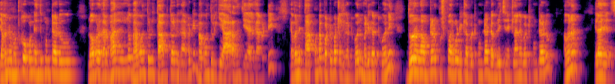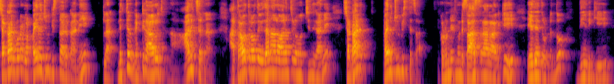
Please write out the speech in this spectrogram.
ఎవరిని ముట్టుకోకుండా ఎందుకుంటాడు లోపల గర్భాలయంలో భగవంతుడిని తాకుతాడు కాబట్టి భగవంతుడికి ఆరాధన చేయాలి కాబట్టి ఎవరిని తాకుండా పట్టుబట్టలు కట్టుకొని మడి కట్టుకొని దూరంగా ఉంటాడు. పుష్పాలు కూడా ఇట్లా పట్టుకుంటాడు. డబ్బులు ఇచ్చిన ఇట్లానే పట్టుకుంటాడు. అవునా? ఇలా షటార్ కూడా అట్లా పైన చూపిస్తారు కానీ ఇట్లా నెత్తిన గట్టిగా ఆరోచ ఆనిచ్చారు నాన్న. ఆ తర్వాత తర్వాత విధానాలు ఆనించడం వచ్చింది కానీ షటార్ పైన చూపిస్తే చాలు. ఇక్కడ ఉండేటువంటి సహస్రారానికి ఏదైతే ఉంటుందో దీనికి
